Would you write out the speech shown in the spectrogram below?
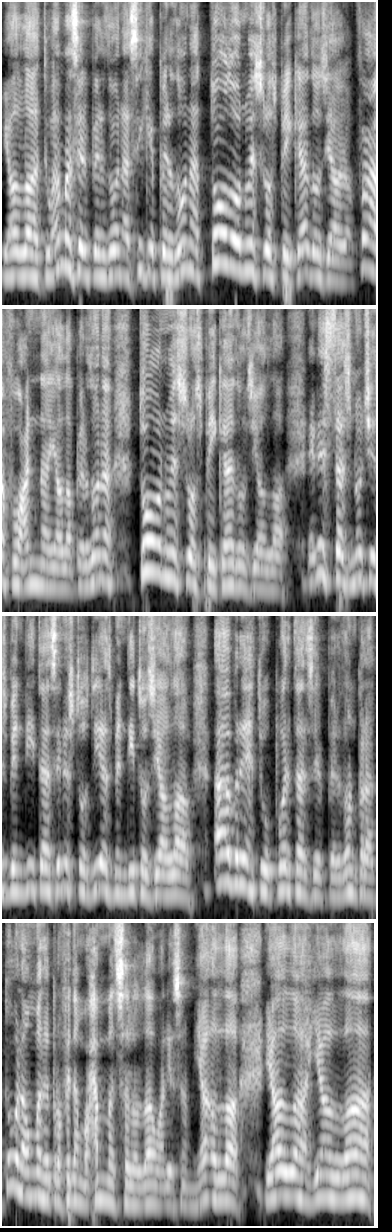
Ya Allah, tú amas el perdón, así que perdona todos nuestros pecados ya Allah. Fa'afu anna, ya Allah. Perdona todos nuestros pecados, ya Allah. En estas noches benditas, en estos días benditos, ya Allah. Abre tus puertas del perdón para toda la umma del profeta Muhammad sallallahu alaihi wasallam. Ya Allah, ya Allah, ya Allah.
